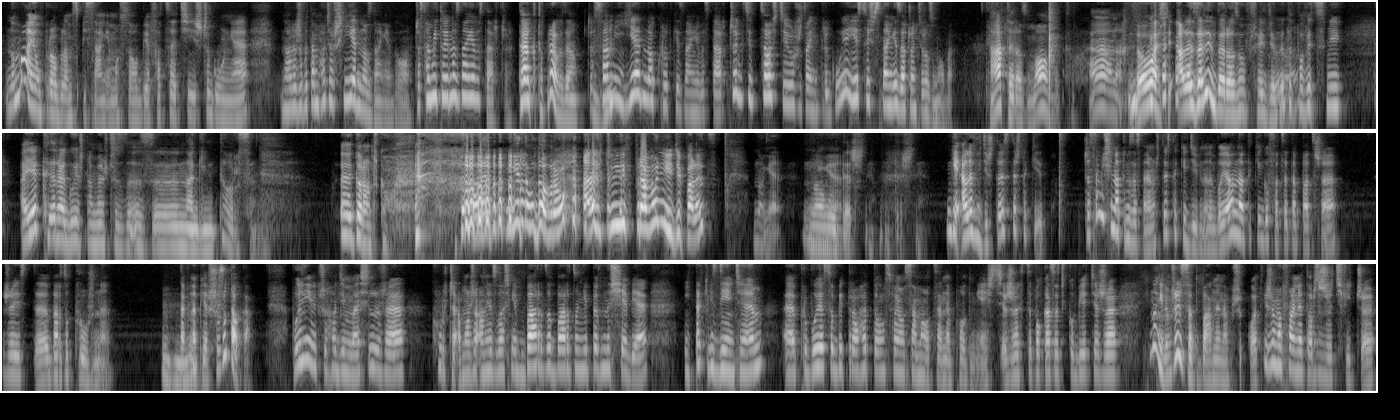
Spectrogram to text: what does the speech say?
no mają problem z pisaniem o sobie, faceci szczególnie, no ale żeby tam chociaż jedno zdanie było. Czasami to jedno zdanie wystarczy. Tak, to prawda. Czasami jedno krótkie zdanie wystarczy, gdzie coś Cię już zaintryguje i jesteś w stanie zacząć rozmowę. A te rozmowy, kochana. No właśnie, ale zanim do rozmów przejdziemy, to No. powiedz mi, a jak reagujesz na mężczyzn z nagim torsem? E, gorączką. ale nie tą dobrą. Ale czyli w prawo nie idzie palec? No nie. No, nie. mój też nie, mój też nie. Nie, ale widzisz, to jest też takie. Czasami się na tym zastanawiam, że to jest takie dziwne, no bo ja na takiego faceta patrzę, że jest e, bardzo próżny, Mhm. tak na pierwszy rzut oka. Później mi przychodzi myśl, że kurczę, a może on jest właśnie bardzo, bardzo niepewny siebie i takim zdjęciem e, próbuje sobie trochę tą swoją samoocenę podnieść, że chce pokazać kobiecie, że no nie wiem, że jest zadbany na przykład i że ma fajny tors, że ćwiczy,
